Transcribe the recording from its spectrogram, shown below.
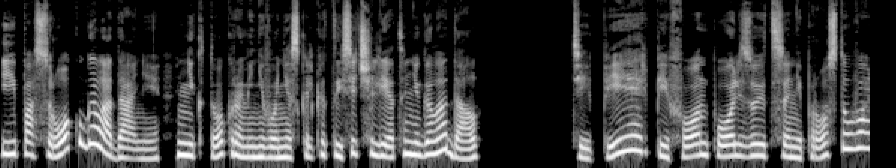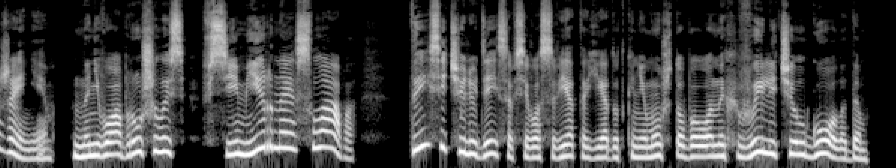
и по сроку голодания. Никто, кроме него, несколько тысяч лет не голодал. Теперь Пифон пользуется не просто уважением, на него обрушилась всемирная слава. Тысячи людей со всего света едут к нему, чтобы он их вылечил голодом.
